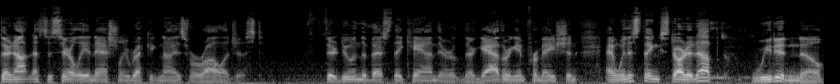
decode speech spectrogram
They're not necessarily a nationally recognized virologist. They're doing the best they can. They're they're gathering information. And when this thing started up, we didn't know.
